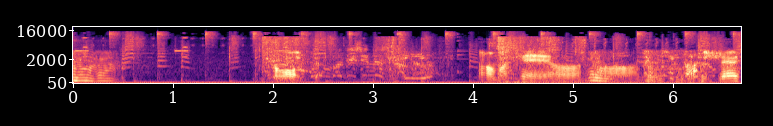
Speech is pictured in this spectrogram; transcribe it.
Mm. Una volta. No, ma che? Oh, no, non si capisce.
